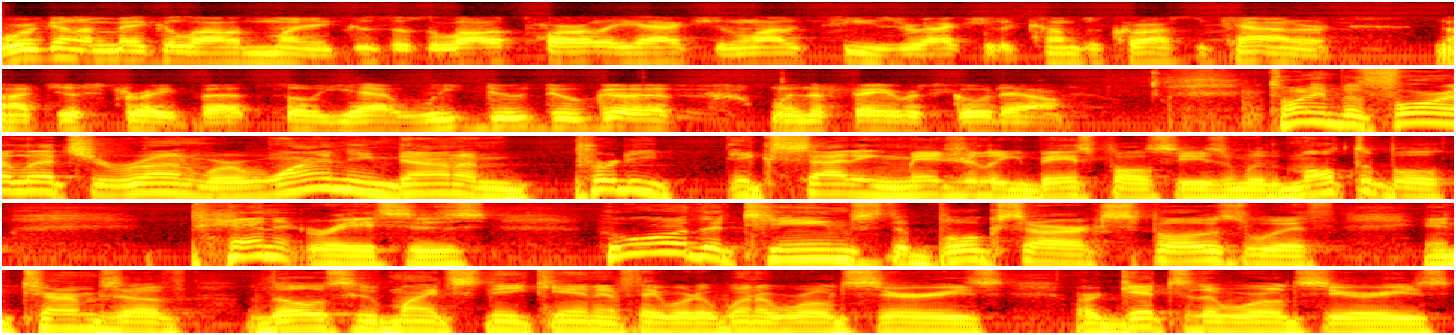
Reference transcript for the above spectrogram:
we're going to make a lot of money because there's a lot of parlay action, a lot of teaser action that comes across the counter, not just straight bets. So yeah, we do do good when the favorites go down. Tony, before I let you run, we're winding down a pretty exciting Major League Baseball season with multiple pennant races. Who are the teams the books are exposed with in terms of those who might sneak in if they were to win a World Series or get to the World Series?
